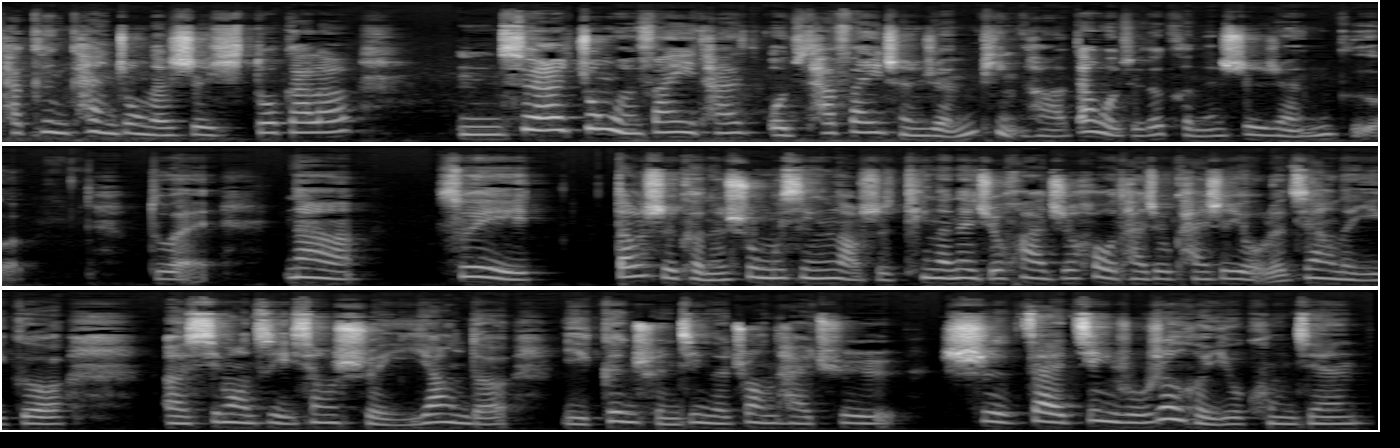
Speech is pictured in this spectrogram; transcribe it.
他更看重的是多嘎拉，嗯，虽然中文翻译他我他翻译成人品哈，但我觉得可能是人格，对，那所以当时可能树木心老师听了那句话之后，他就开始有了这样的一个。呃，希望自己像水一样的，以更纯净的状态去，是在进入任何一个空间，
